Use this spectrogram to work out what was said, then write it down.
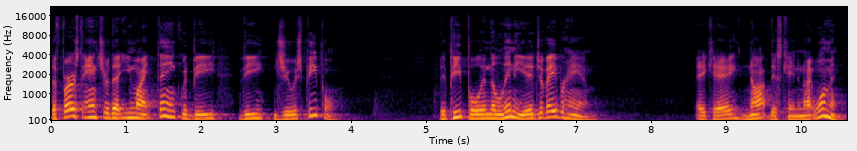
The first answer that you might think would be the Jewish people, the people in the lineage of Abraham aka not this Canaanite woman.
